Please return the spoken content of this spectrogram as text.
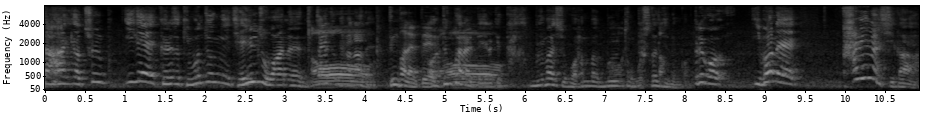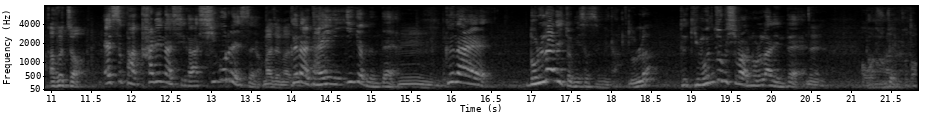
나 이거 출 이게 그래서 김원중이 제일 좋아하는 짤 중에 어, 하나네. 등판할 때. 어, 등판할 때 어. 이렇게 딱 물 마시고 한번 물통 좀탁 멋있다. 던지는 거. 그리고 이번에 카리나 씨가 아 그렇죠. 에스파 카리나 씨가 시구를 했어요. 맞아, 맞아. 그날 다행히 이겼는데 음. 그날 논란이 좀 있었습니다. 놀라? 그 김원중 씨와 논란인데 네. 어 진짜 아. 예쁘다.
